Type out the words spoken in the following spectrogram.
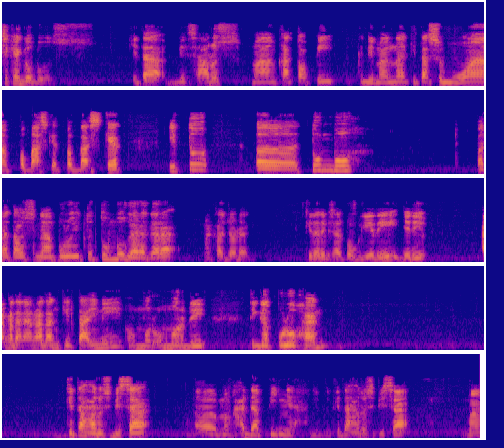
Chicago Bulls. Kita bisa harus mengangkat topi di mana kita semua pebasket-pebasket itu uh, tumbuh pada tahun 90 itu tumbuh gara-gara Michael Jordan. Kita tidak bisa pungkiri, jadi angkatan-angkatan kita ini umur-umur di 30-an kita harus bisa uh, menghadapinya gitu. Kita harus bisa me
